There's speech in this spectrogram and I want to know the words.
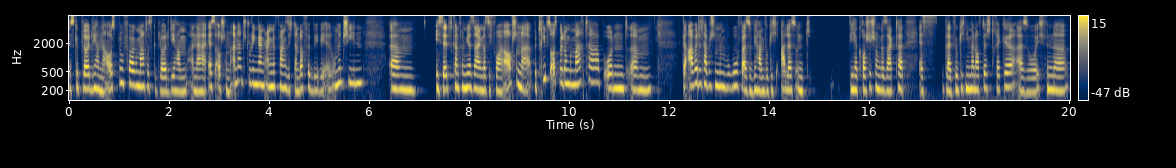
es gibt Leute, die haben eine Ausbildung vorgemacht, es gibt Leute, die haben an der HS auch schon einen anderen Studiengang angefangen, sich dann doch für BWL umentschieden. Ähm, ich selbst kann von mir sagen, dass ich vorher auch schon eine Betriebsausbildung gemacht habe und ähm, gearbeitet habe schon im Beruf. Also wir haben wirklich alles und wie Herr Grosche schon gesagt hat, es bleibt wirklich niemand auf der Strecke. Also ich finde,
